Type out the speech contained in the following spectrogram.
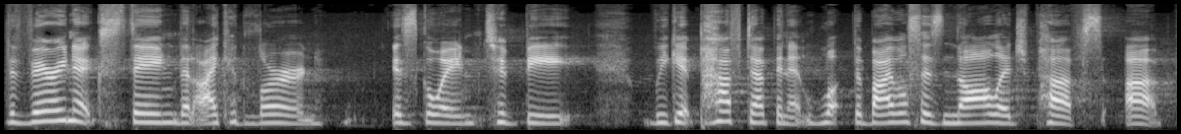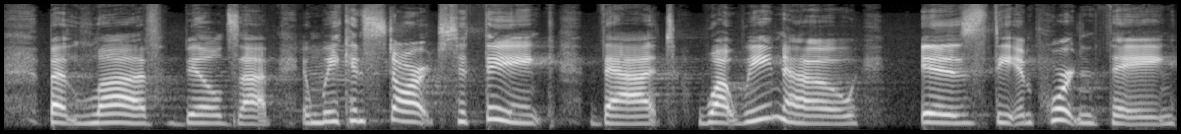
the very next thing that I could learn is going to be we get puffed up in it. The Bible says knowledge puffs up, but love builds up. And we can start to think that what we know is the important thing,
